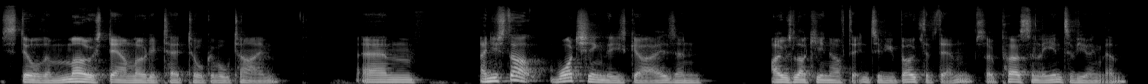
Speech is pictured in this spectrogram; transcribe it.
is still the most downloaded TED Talk of all time. Um, and you start watching these guys, and I was lucky enough to interview both of them. So, personally interviewing them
